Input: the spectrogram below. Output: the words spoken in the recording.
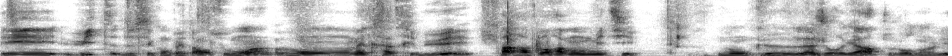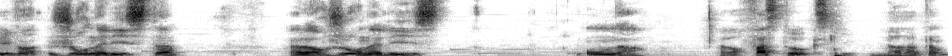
Et 8 de ces compétences, au moins, vont m'être attribuées par rapport à mon métier. Donc euh, là, je regarde, toujours dans le livre. Journaliste. Alors, journaliste, on a... Alors, Fast Talks, qui est baratin.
